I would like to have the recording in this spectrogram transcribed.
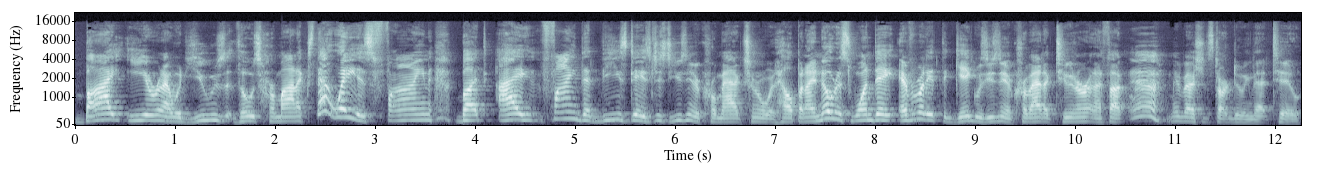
by ear and I would use those harmonics. That way is fine, but I find that these days just using a chromatic tuner would help. And I noticed one day everybody at the gig was using a chromatic tuner and I thought, eh, maybe I should start doing that too.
